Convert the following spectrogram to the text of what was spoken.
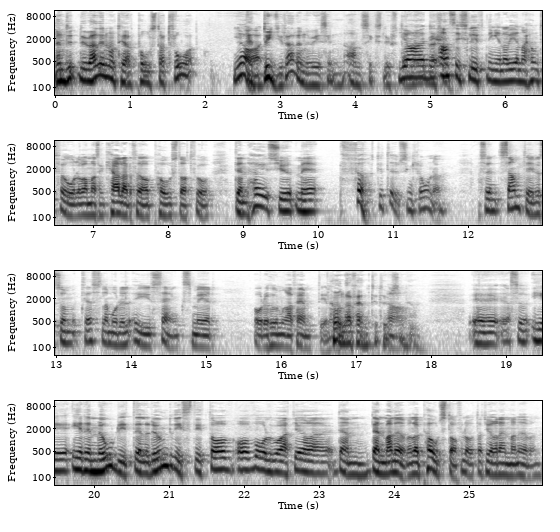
Men du, du hade noterat att Polestar 2 ja. är dyrare nu i sin ansiktslyftning. Ja, det, ansiktslyftningen av generation 2 eller vad man ska kalla det för, Polestar 2. Den höjs ju med 40 000 kronor. Sen, samtidigt som Tesla Model Y sänks med var det 150? Eller 150 000, ja. ja. Eh, alltså, är, är det modigt eller dumdristigt av, av Volvo att göra den, den manövern, eller Polestar förlåt, att göra den manövern?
